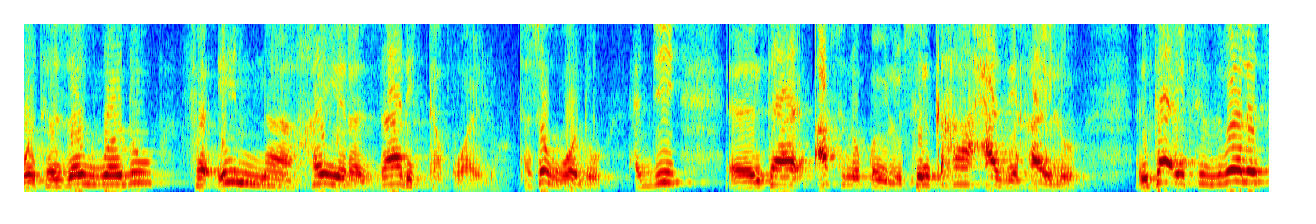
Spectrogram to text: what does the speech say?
ወተዘወዱ ፈኢና ኸይረ ዛዲ ተቕዋ ኢሉ ተዘወዱ ሕጂ እንታይ ኣስንቑ ኢሉ ስንቅኻ ሓዝ ኢኻ ኢሉ እንታይ እዩ እቲ ዝበለጸ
